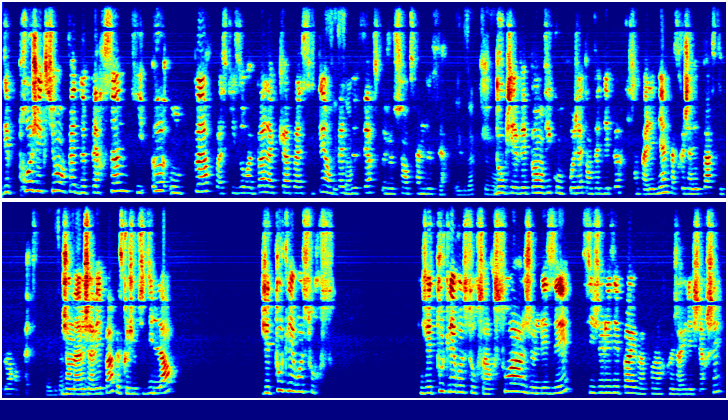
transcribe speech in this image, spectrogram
des projections en fait de personnes qui eux ont peur parce qu'ils n'auraient pas la capacité en fait de faire ce que je suis en train de faire. Exactement. Donc j'avais pas envie qu'on projette en fait des peurs qui sont pas les miennes parce que j'avais pas ces peurs en fait. J'en j'avais pas parce que je me suis dit là j'ai toutes les ressources. J'ai toutes les ressources. Alors soit je les ai, si je les ai pas, il va falloir que j'aille les chercher.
